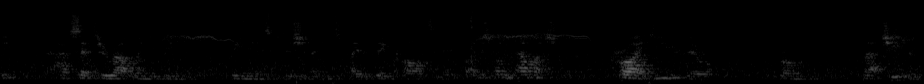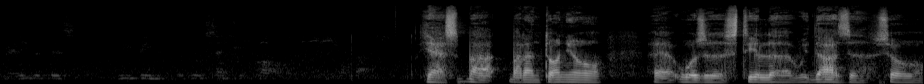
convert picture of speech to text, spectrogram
it, have said throughout when you've been, been in this position that he's played a big part in it. But I just wondered how much pride do you feel from that achievement, really, because you've been a real central part of, that. Yes, but but Antonio uh, was uh, still uh, with us, so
